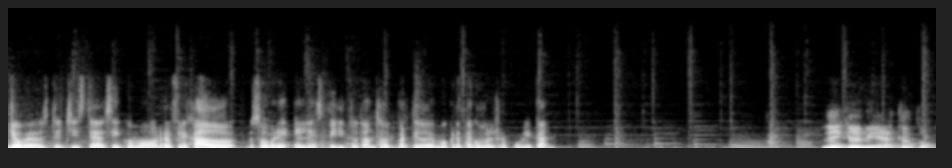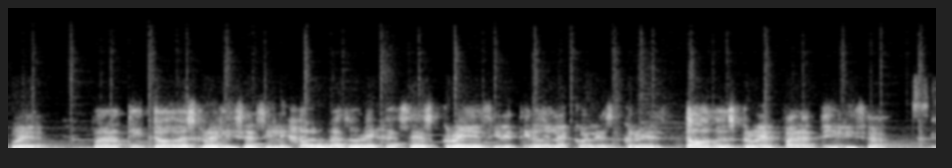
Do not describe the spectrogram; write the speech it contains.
yo veo este chiste así como reflejado sobre el espíritu tanto del Partido Demócrata como el Republicano. No hay que olvidar tampoco el. Para ti todo es cruel, Lisa. Si le jalo las orejas es cruel. Si le tiro de la cola es cruel. Todo es cruel para ti, Lisa. Sí.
